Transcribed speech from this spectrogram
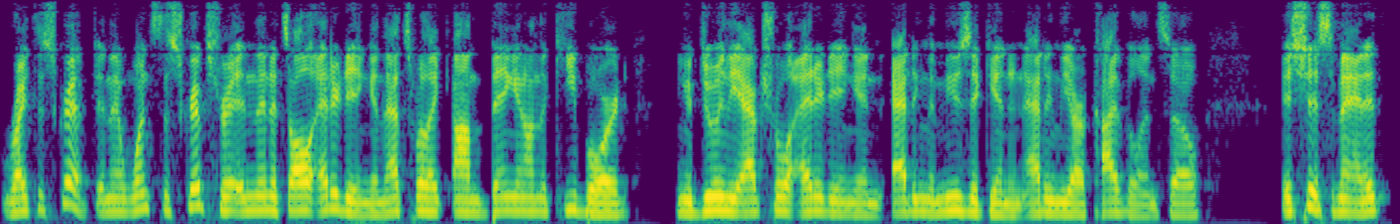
write the script, and then once the script's written, then it's all editing, and that's where like I'm banging on the keyboard you know doing the actual editing and adding the music in and adding the archival in so it's just man it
